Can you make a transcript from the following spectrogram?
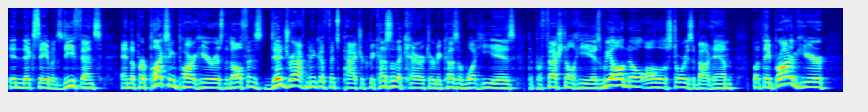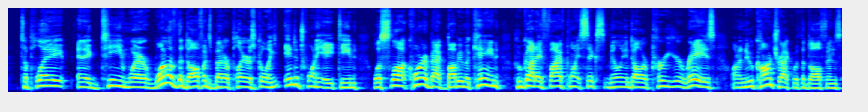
in Nick Saban's defense. And the perplexing part here is the Dolphins did draft Minkah Fitzpatrick because of the character, because of what he is, the professional he is. We all know all those stories about him, but they brought him here to play in a team where one of the Dolphins' better players going into 2018 was slot cornerback Bobby McCain, who got a $5.6 million per year raise on a new contract with the Dolphins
